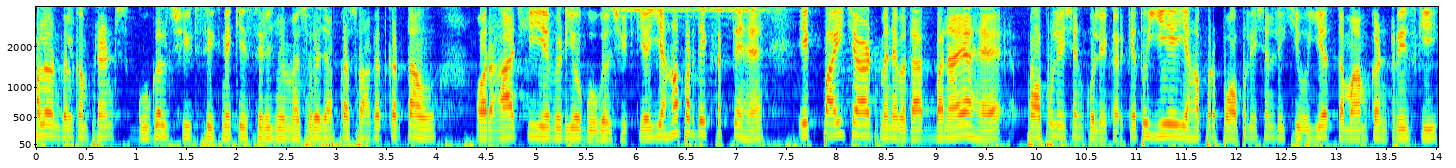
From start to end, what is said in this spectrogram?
Hello and welcome friends, Google sheet सीखने की इस सीरीज़ में मैं सूरज आपका स्वागत करता हूँ और आज की ये वीडियो गूगल शीट की है। यहाँ पर देख सकते हैं, एक पाई चार्ट मैंने बता बनाया है पॉपुलेशन को लेकर के। तो ये यहाँ पर पॉपुलेशन लिखी हुई है तमाम कंट्रीज़ की।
